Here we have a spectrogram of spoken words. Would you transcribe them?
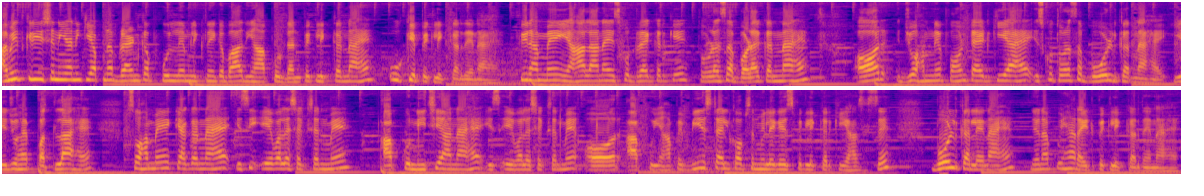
अमित क्रिएशन यानी कि अपना ब्रांड का फुल नेम लिखने के बाद यहाँ आपको डन पे क्लिक करना है ओके पे क्लिक कर देना है। फिर हमें यहाँ लाना है इसको ड्रैग करके, थोड़ा सा बड़ा करना है और जो हमने फॉन्ट ऐड किया है, इसको थोड़ा सा बोल्ड करना है। ये जो है पतला है। सो हमें क्या करना है, इसी ए वाले सेक्शन में आपको नीचे आना है, इस ए वाले सेक्शन में और आपको यहाँ पे बी स्टाइल का ऑप्शन मिलेगा, इस पर क्लिक करके यहाँ से बोल्ड कर लेना है। देन आपको यहाँ राइट पे क्लिक कर देना है।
